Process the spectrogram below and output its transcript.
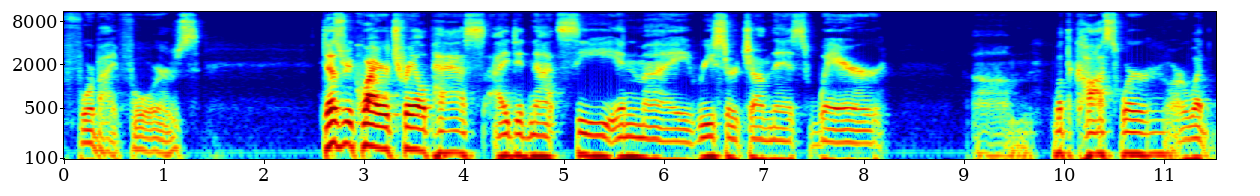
4x4s. Does require trail pass. I did not see in my research on this where um, what the costs were or what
